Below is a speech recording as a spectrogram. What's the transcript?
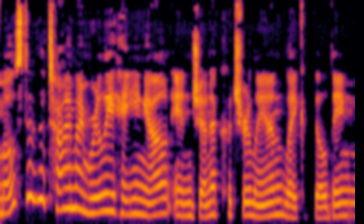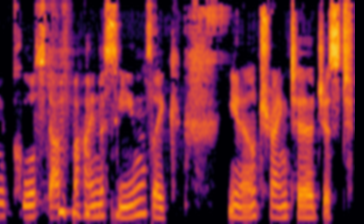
most of the time, I'm really hanging out in Jenna Kutcher land, like building cool stuff behind the scenes, like, you know, trying to just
